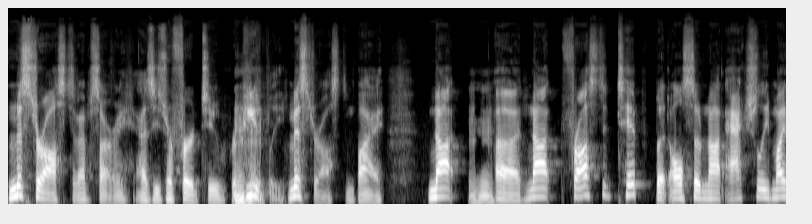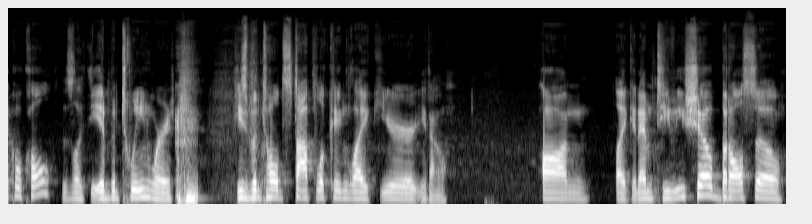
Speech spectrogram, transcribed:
Mr. Austin, I'm sorry, as he's referred to repeatedly, Mr. Austin by not Mhm. uh not frosted tip, but also not actually Michael Cole. Is like the in between where he's been told stop looking like you're, you know, on like an MTV show, but also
